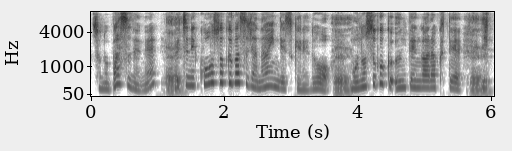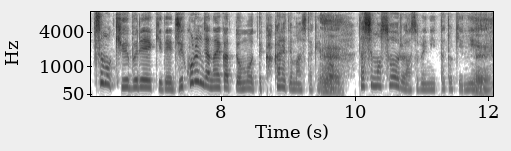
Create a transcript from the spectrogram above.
そのバスでね、ええ。別に高速バスじゃないんですけれど、ええ。ものすごく運転が荒くて、ええ。いっつも急ブレーキで事故るんじゃないかって思うって書かれてましたけど、え私もソウル遊びに行った時えに、え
